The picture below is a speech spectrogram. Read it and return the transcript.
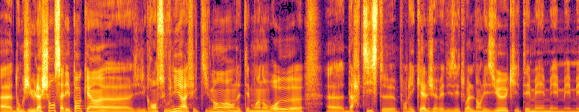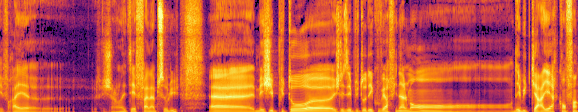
Euh, donc j'ai eu la chance à l'époque, hein, j'ai des grands souvenirs effectivement, on était moins nombreux euh, d'artistes pour lesquels j'avais des étoiles dans les yeux, qui étaient mes, mes, mes, vrais euh, j'en étais fan absolu. Euh, mais j'ai plutôt, euh, je les ai plutôt découverts finalement en, début de carrière qu'en fin.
